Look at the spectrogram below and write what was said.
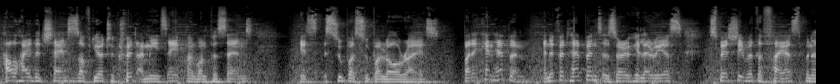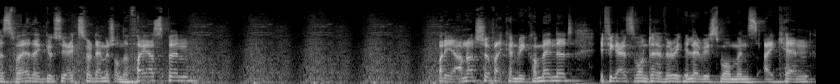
how high the chances of you to crit. I mean, it's 8.1%. It's super, super low, right? But it can happen. And if it happens, it's very hilarious, especially with the Fire Spin as well. That gives you extra damage on the Fire Spin. But yeah, I'm not sure if I can recommend it. If you guys want to have very hilarious moments, I can.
